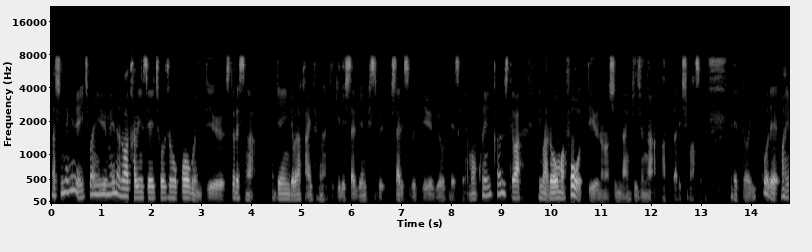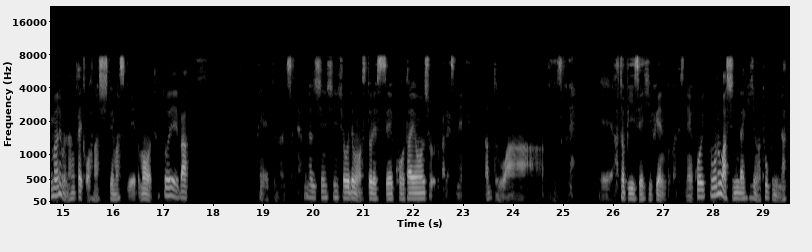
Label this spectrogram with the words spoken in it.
まあ、診断基準一番有名なのは過敏性腸症候群っていうストレスが原因でお腹が痛くなって気でしたり、便秘する、したりするっていう病気ですけども、これに関しては、今、ローマ4っていうのの診断基準があったりします。えっと、一方で、まあ、今でも何回かお話ししてますけれども、例えば、えっと、なんですかね、同じ心身症でもストレス性高体温症とかですね、あとは、アトピー性皮膚炎とかですね、こういったものは診断基準が特になくっ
